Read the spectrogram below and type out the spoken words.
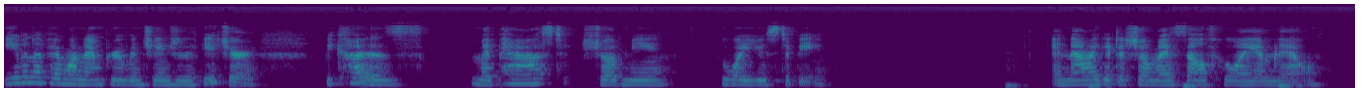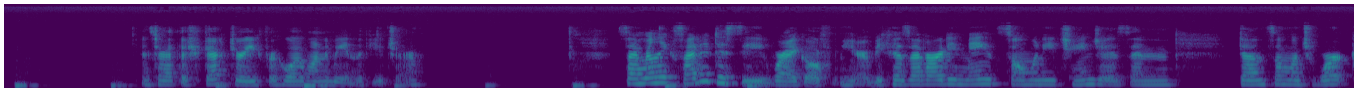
even if I want to improve and change in the future, because my past showed me who I used to be. And now I get to show myself who I am now and start the trajectory for who I want to be in the future. So I'm really excited to see where I go from here because I've already made so many changes and done so much work.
